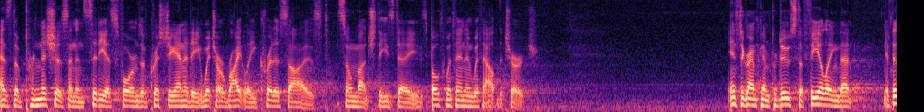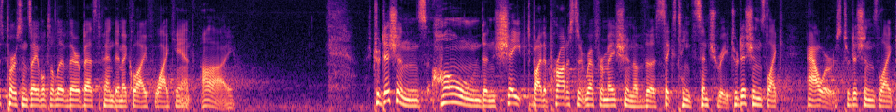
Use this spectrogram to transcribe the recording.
as the pernicious and insidious forms of Christianity which are rightly criticized so much these days, both within and without the church. Instagram can produce the feeling that if this person's able to live their best pandemic life, why can't I? Traditions honed and shaped by the Protestant Reformation of the 16th century, traditions like ours, traditions like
